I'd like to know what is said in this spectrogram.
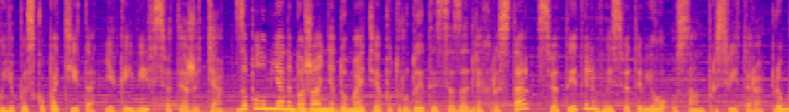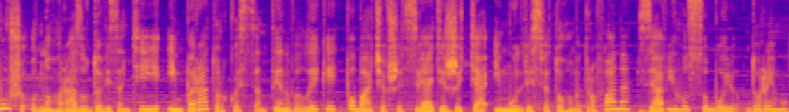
у єпископа Тіта, який вів святе життя. За полум'яне бажання Дометія потрудитися задля Христа, святитель висвятив його у сан пресвітера. Прибувши одного разу до Візантії, імператор Костянтин Великий, побачивши святість життя і мудрість святого Митрофана, взяв його з собою до Риму.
